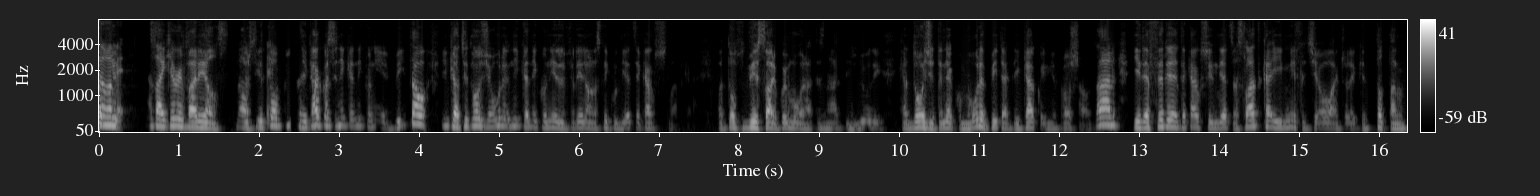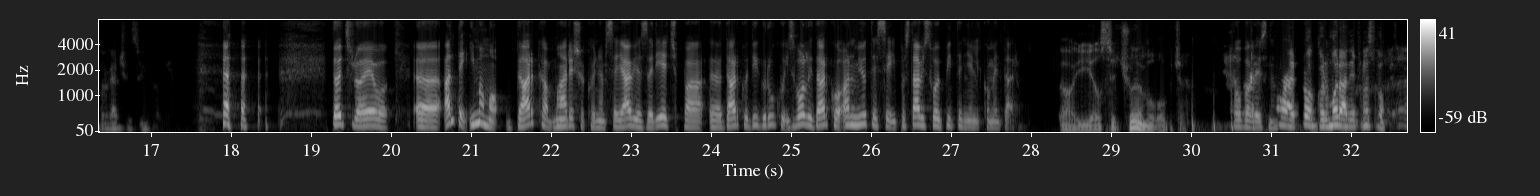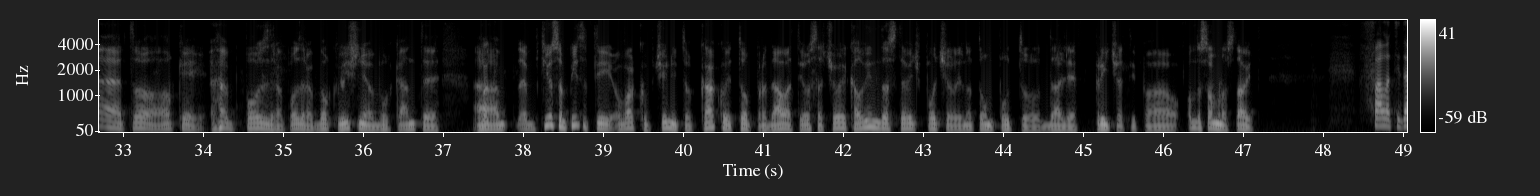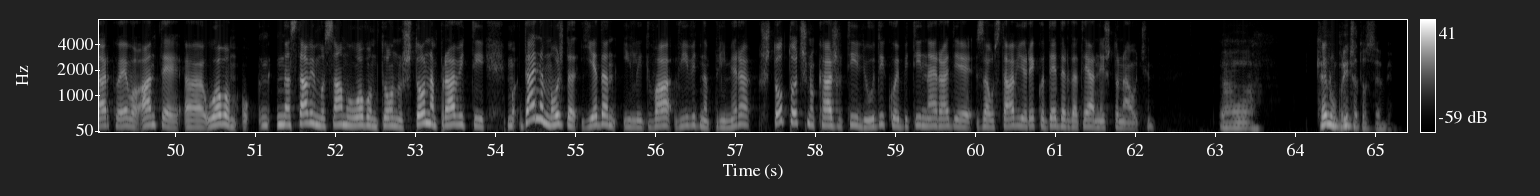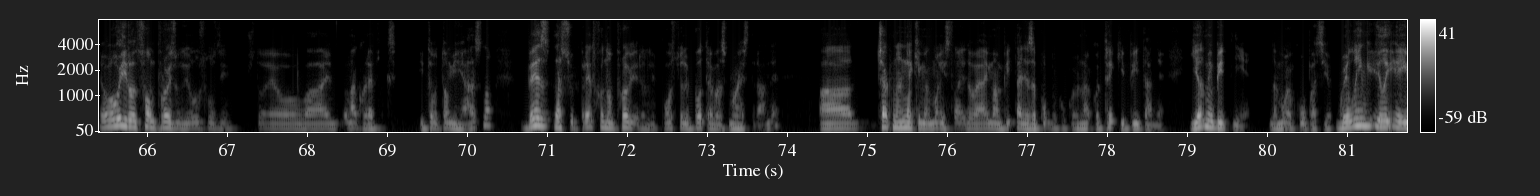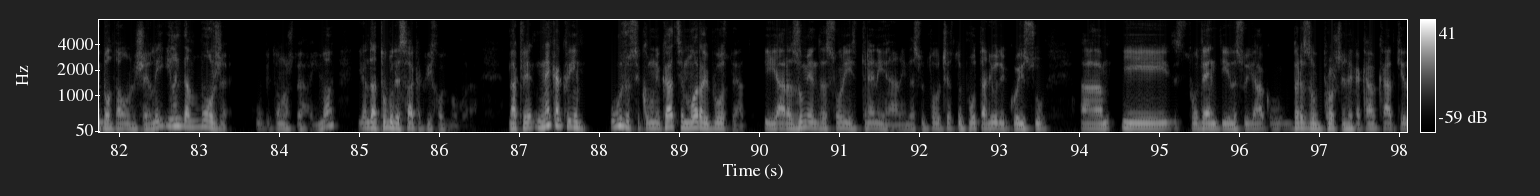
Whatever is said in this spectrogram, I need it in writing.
to vam je... like everybody else. Znaš, je to pitanje kako se nikad niko nije pitao i kad ti dođe ured nikad niko nije referirao na sliku djece kako su slatka. Pa to su dvije stvari koje morate znati. Ljudi, kad dođete nekom na ured, pitajte kako im je prošao dan i referirajte kako su im djeca slatka i mislit će ovaj čovjek je totalno drugačiji od svih drugih. Točno, evo. Uh, Ante, imamo Darka Mareša koji nam se javio za riječ, pa uh, Darko dig ruku. Izvoli Darko, unmute se i postavi svoje pitanje ili komentar. A, jel se čujemo uopće? Obavezno. A, to kormoran je prosto. E, to, ok. pozdrav, pozdrav, bok Višnja, bok Ante. A, e, htio sam pitati ovako općenito kako je to prodavati osa čovjek, ali vidim da ste već počeli na tom putu dalje pričati, pa onda samo nastavite. Hvala ti Darko. Evo Ante, u ovom, nastavimo samo u ovom tonu. Što napraviti? Daj nam možda jedan ili dva vividna primjera. Što točno kažu ti ljudi koji bi ti najradije zaustavio i rekao Deder da te ja nešto naučim? Uh, krenu pričati o sebi. Ili o svom proizvodu i usluzi, što je ovaj, onako refleks. I to, to mi je jasno. Bez da su prethodno provjerili postoji li potreba s moje strane. A čak na nekim od mojih slajdova ja imam pitanje za publiku koje je onako triki pitanje. Je li mi bitnije da moj kupac je willing ili able da on želi ili da može kupiti ono što ja imam i onda tu bude svakakvih odgovora. Dakle, nekakvi uzusi komunikacije moraju postojati i ja razumijem da su oni trenirani, da su to često puta ljudi koji su um, i studenti ili su jako brzo prošli nekakav kratki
